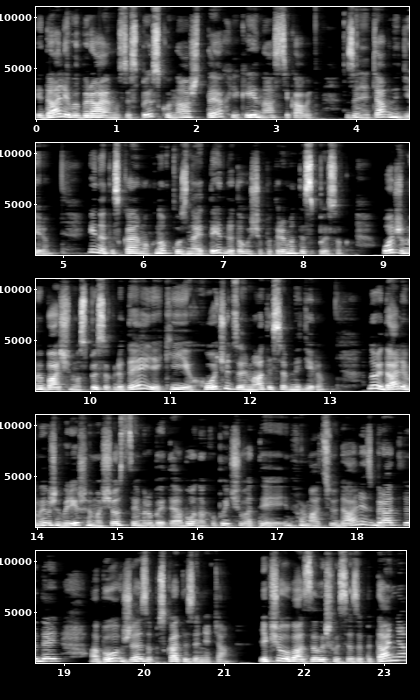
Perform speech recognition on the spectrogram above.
і далі вибираємо зі списку наш тег, який нас цікавить заняття в неділю. І натискаємо кнопку Знайти для того, щоб отримати список. Отже, ми бачимо список людей, які хочуть займатися в неділю. Ну і далі ми вже вирішуємо, що з цим робити: або накопичувати інформацію далі, збирати людей, або вже запускати заняття. Якщо у вас залишилися запитання,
